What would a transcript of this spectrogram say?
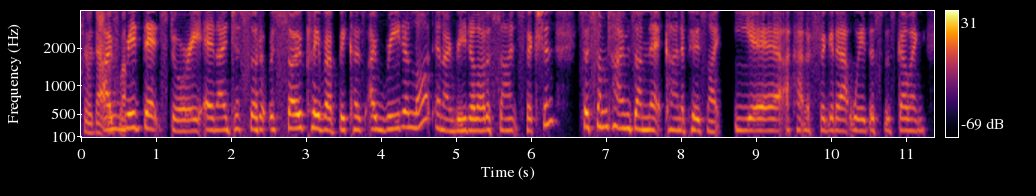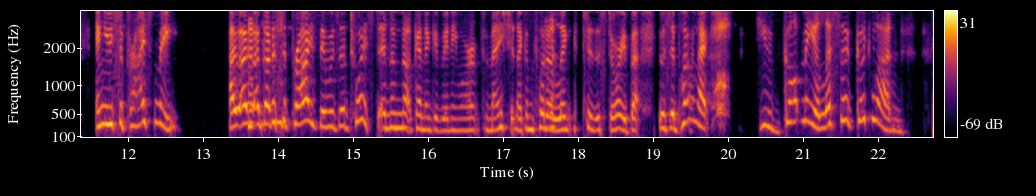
So that I read that story and I just thought it was so clever because I read a lot and I read a lot of science fiction. So sometimes I'm that kind of person like, yeah, I kind of figured out where this was going. And you surprised me. I, I, I got a surprise. There was a twist and I'm not going to give any more information. I can put a link to the story, but there was a point where like, oh, you got me, Elisa. Good one.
